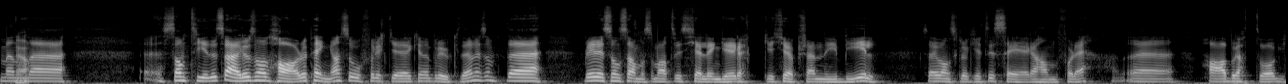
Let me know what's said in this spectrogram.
Men eh, samtidig så er det jo sånn at har du penga, så hvorfor ikke kunne bruke dem? Liksom? Det blir litt sånn samme som at hvis Kjell Inge Røkke kjøper seg en ny bil, så er det vanskelig å kritisere han for det. Eh, ha Brattvåg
